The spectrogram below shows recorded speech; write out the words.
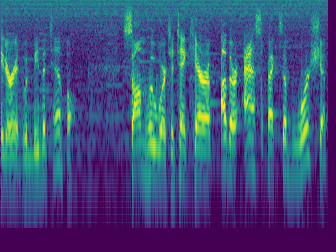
Later it would be the temple. Some who were to take care of other aspects of worship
